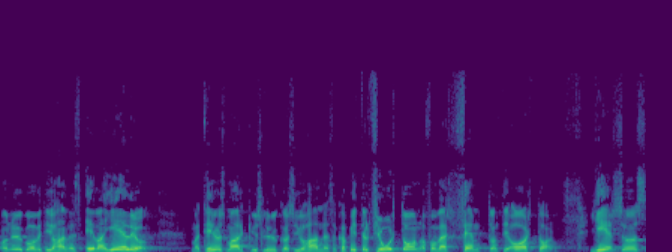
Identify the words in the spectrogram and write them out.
och nu går vi till Johannes evangelium. Matteus, Markus, Lukas och Johannes och kapitel 14 och från vers 15 till 18. Jesus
